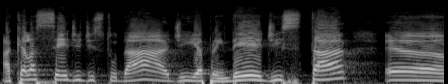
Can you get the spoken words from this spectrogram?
Aquela sede de estudar, de aprender, de estar é,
